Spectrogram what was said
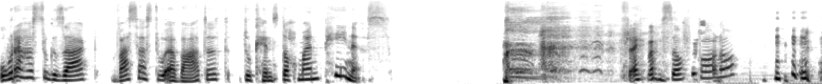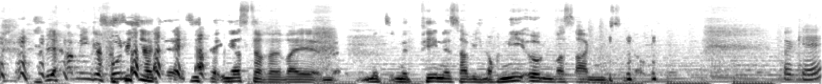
Oder hast du gesagt, was hast du erwartet? Du kennst doch meinen Penis? Vielleicht beim Softporno? Wir haben ihn Das ist gefunden. sicher, der, sicher erstere, weil mit, mit Penis habe ich noch nie irgendwas sagen müssen. glaub ich. Okay.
